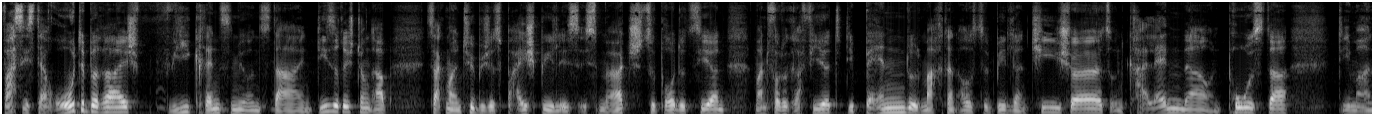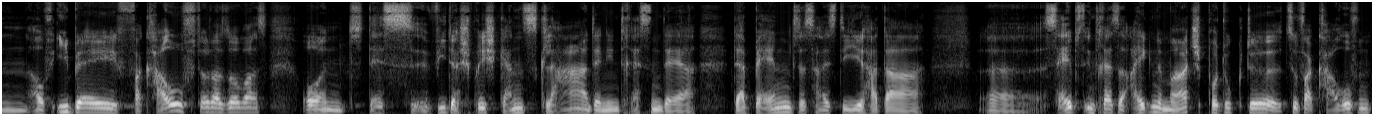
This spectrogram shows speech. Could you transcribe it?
Was ist der rote Bereich? Wie grenzen wir uns da in diese Richtung ab? sag mal, ein typisches Beispiel ist, ist Merch zu produzieren. Man fotografiert die Band und macht dann aus den Bildern T-Shirts und Kalender und Poster, die man auf eBay verkauft oder sowas. Und das widerspricht ganz klar den Interessen der, der Band. Das heißt, die hat da äh, Selbstinteresse, eigene Merch-Produkte zu verkaufen,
